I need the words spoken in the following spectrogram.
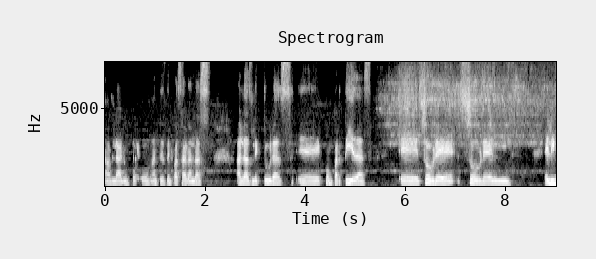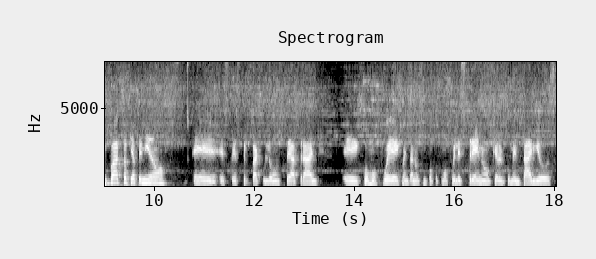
a hablar un poco antes de pasar a las, a las lecturas eh, compartidas eh, sobre, sobre el, el, impacto que ha tenido eh, este espectáculo teatral, cómo fue, cuéntanos un poco cómo fue el estreno, qué comentarios,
